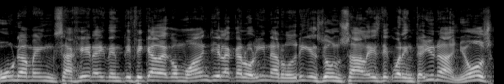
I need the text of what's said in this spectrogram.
Una mensajera identificada como Ángela Carolina Rodríguez González, de 41 años,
